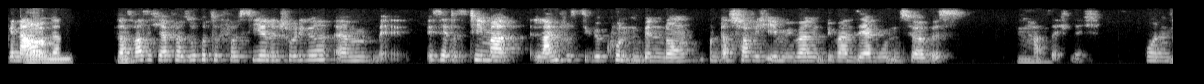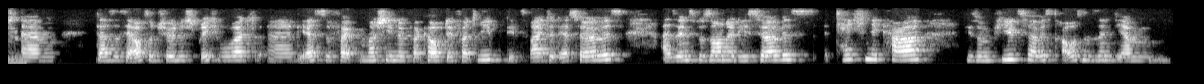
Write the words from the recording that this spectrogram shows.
Genau, ähm, das, das, hm? was ich ja versuche zu forcieren, entschuldige, ähm, ist ja das Thema langfristige Kundenbindung. Und das schaffe ich eben über, über einen sehr guten Service mhm. tatsächlich. Und ähm, das ist ja auch so ein schönes Sprichwort. Äh, die erste Maschine verkauft der Vertrieb, die zweite der Service. Also insbesondere die Service-Techniker, die so im Field-Service draußen sind, die haben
